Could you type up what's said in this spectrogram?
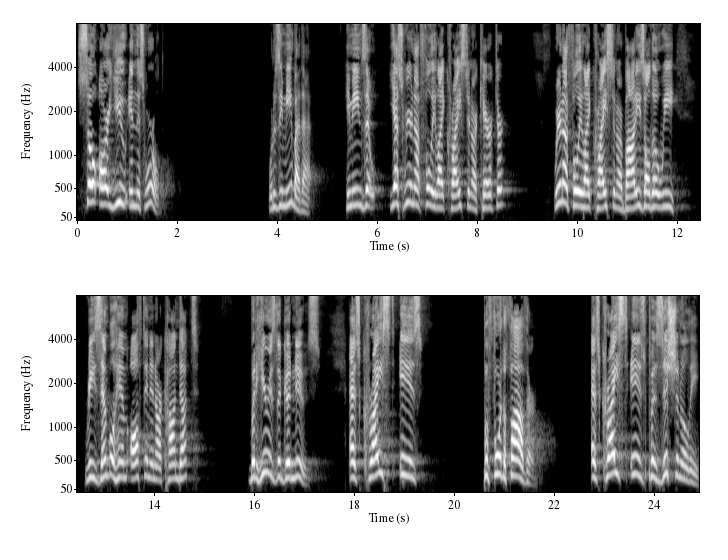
so are you in this world. What does he mean by that? He means that, yes, we are not fully like Christ in our character. We're not fully like Christ in our bodies, although we resemble him often in our conduct. But here is the good news. As Christ is before the Father, as Christ is positionally,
